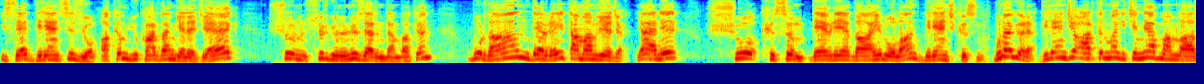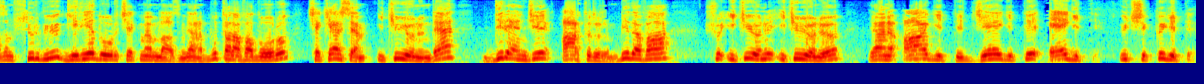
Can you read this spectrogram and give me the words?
ise dirençsiz yol. Akım yukarıdan gelecek. Şunun sürgünün üzerinden bakın. Buradan devreyi tamamlayacak. Yani şu kısım devreye dahil olan direnç kısmı. Buna göre direnci artırmak için ne yapmam lazım? Sürgüyü geriye doğru çekmem lazım. Yani bu tarafa doğru çekersem iki yönünde direnci artırırım. Bir defa şu iki yönü iki yönü yani A gitti, C gitti, E gitti. Üç şıkkı gitti.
